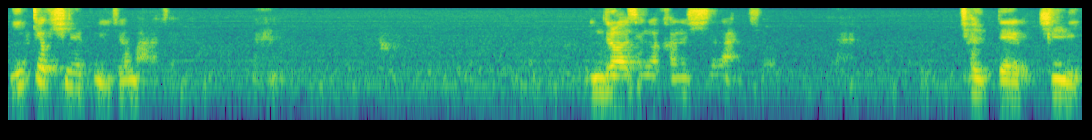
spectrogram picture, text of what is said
인격 신일 뿐이죠. 말하자면. 예. 인드라가 생각하는 신은 아니죠. 예, 절대 진리.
